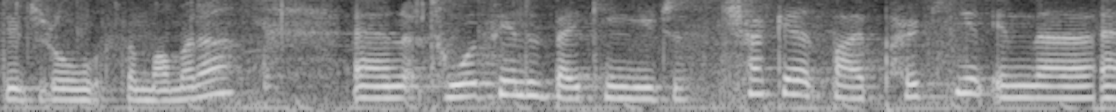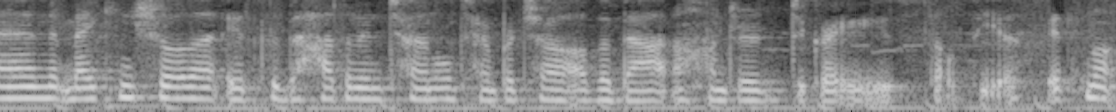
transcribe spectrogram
digital thermometer and towards the end of baking, you just check it by poking it in there and making sure that it has an internal temperature of about 100 degrees Celsius. It's not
